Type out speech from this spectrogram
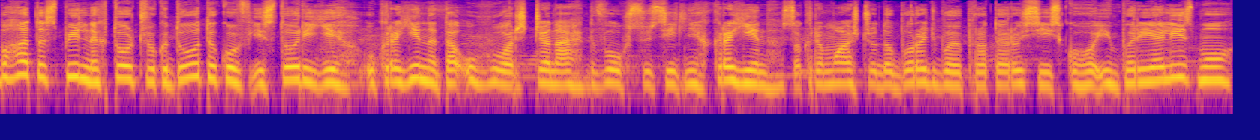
Багато спільних точок дотику в історії України та Угорщини двох сусідніх країн, зокрема щодо боротьби проти російського імперіалізму.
